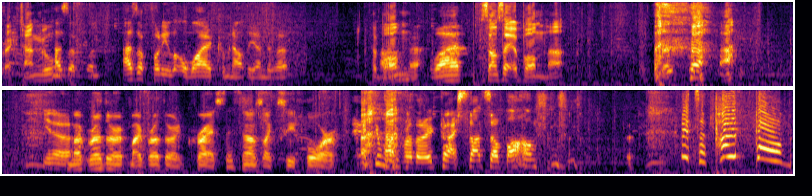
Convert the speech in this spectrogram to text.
Rectangle. Has a fun, has a funny little wire coming out the end of it. A bomb. what? Sounds like a bomb. That. You know, My brother, my brother in Christ. That sounds like C4. my brother in Christ, that's a bomb. It's a pipe bomb.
